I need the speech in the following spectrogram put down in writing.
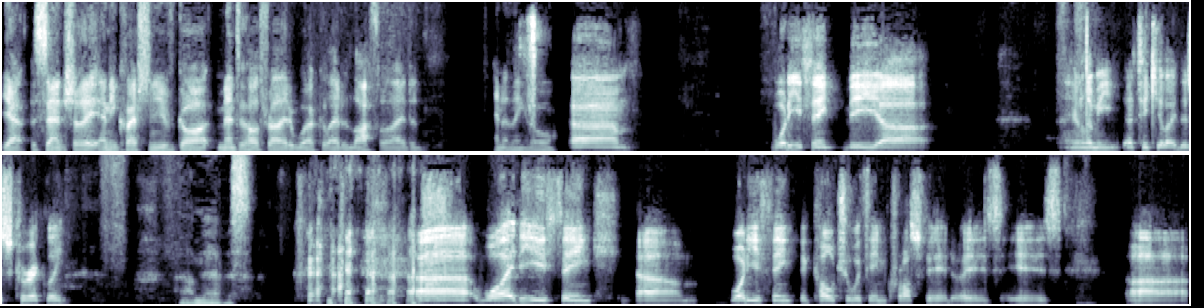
Yeah, essentially. Any question you've got, mental health related, work related, life related, anything at all. Um, what do you think the uh, and let me articulate this correctly. I'm nervous. uh, why do you think? Um, why do you think the culture within CrossFit is is uh,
